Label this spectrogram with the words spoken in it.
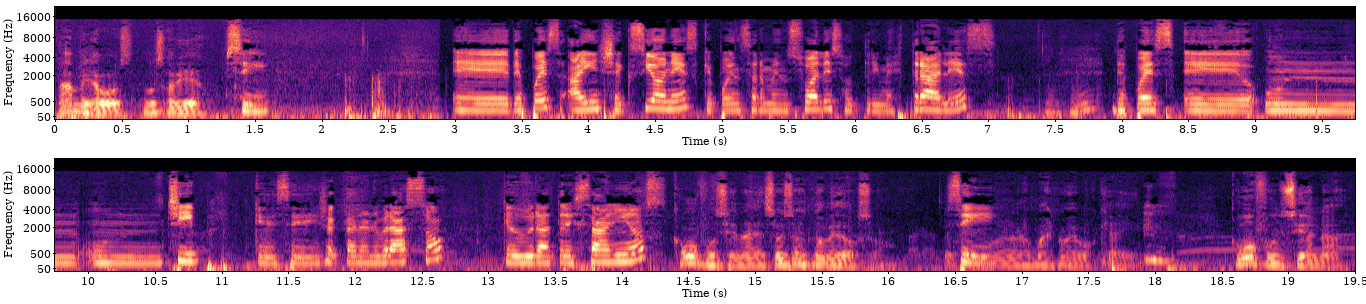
Ah, mira vos, no sabía. Sí. Eh, después hay inyecciones que pueden ser mensuales o trimestrales. Después eh, un, un chip que se inyecta en el brazo que dura tres años. ¿Cómo funciona eso? Eso es novedoso. Es Sí. uno de los más nuevos que hay. ¿Cómo funciona?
